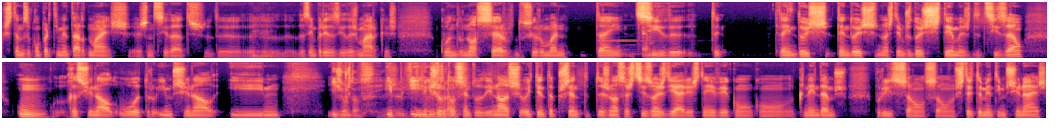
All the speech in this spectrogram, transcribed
estamos a compartimentar demais as necessidades de, uhum. de, das empresas e das marcas, quando o nosso cérebro, do ser humano, tem, decide, é. tem, tem dois, tem dois, nós temos dois sistemas de decisão, um racional, o outro emocional e e juntam-se. E, e, e juntam-se em tudo. E nós, 80% das nossas decisões diárias têm a ver com, com que nem damos, por isso são, são estritamente emocionais,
